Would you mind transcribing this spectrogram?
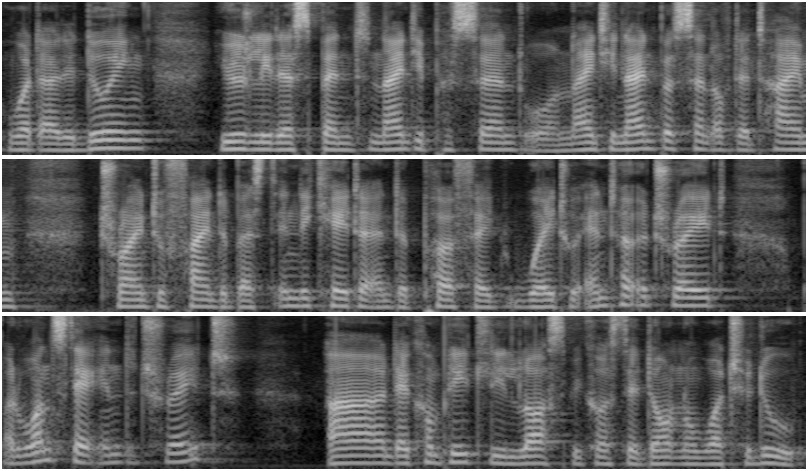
what are they doing? Usually they spend 90% or 99% of their time trying to find the best indicator and the perfect way to enter a trade. But once they're in the trade uh, they're completely lost because they don't know what to do.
